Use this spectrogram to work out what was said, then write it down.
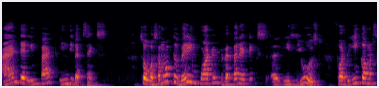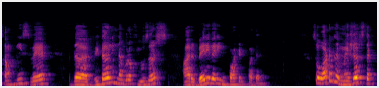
and their impact in the websites. So some of the very important web analytics uh, is used for the e-commerce companies where the returning number of users are very very important for them. So what are the measures that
